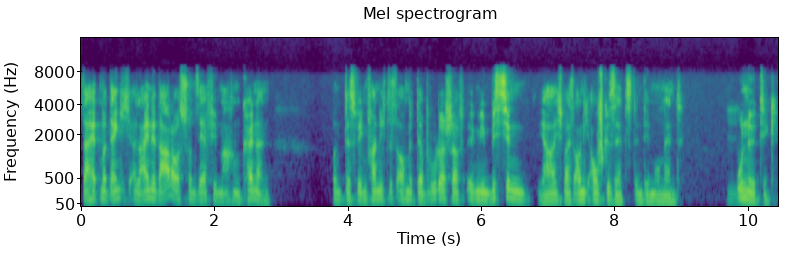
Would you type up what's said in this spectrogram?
da hätte man, denke ich, alleine daraus schon sehr viel machen können. Und deswegen fand ich das auch mit der Bruderschaft irgendwie ein bisschen, ja, ich weiß auch nicht, aufgesetzt in dem Moment. Hm. Unnötig.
